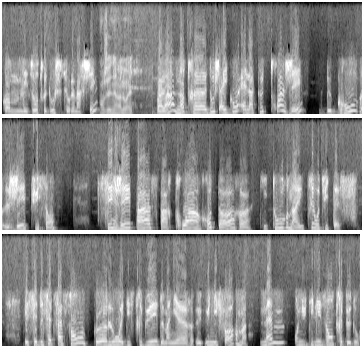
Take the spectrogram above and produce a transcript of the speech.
comme les autres douches sur le marché, En général, ouais. voilà, notre euh, douche Aiko, elle a que trois jets de gros jets puissants. Ces jets passent par trois rotors qui tournent à une très haute vitesse. Et c'est de cette façon que l'eau est distribuée de manière euh, uniforme, même en utilisant très peu d'eau.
